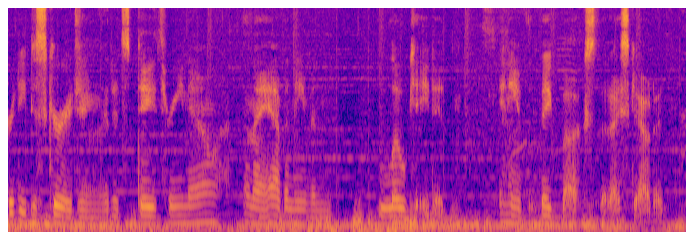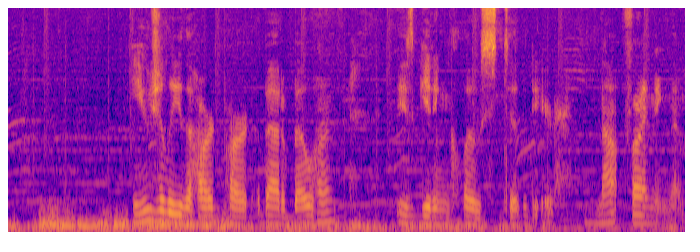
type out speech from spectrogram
Pretty discouraging that it's day three now, and I haven't even located any of the big bucks that I scouted. Usually, the hard part about a bow hunt is getting close to the deer, not finding them.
